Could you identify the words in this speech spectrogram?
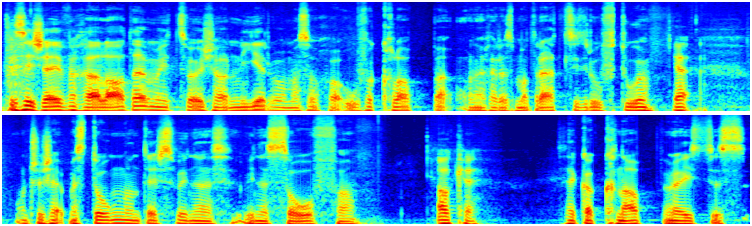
Das ist einfach ein Laden mit zwei Scharnieren, wo man so kann aufklappen kann und dann ein Matratze drauf tun. Ja. Und sonst hat man es dunkel und das ist wie ein, wie ein Sofa. Okay. Es hat gerade knapp, man weiss das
